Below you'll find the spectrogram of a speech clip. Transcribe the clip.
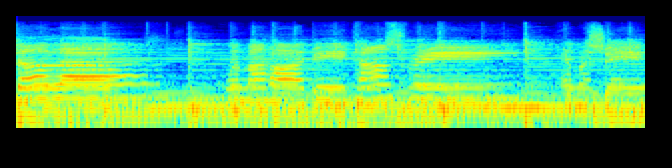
alive when my heart becomes free and my shame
